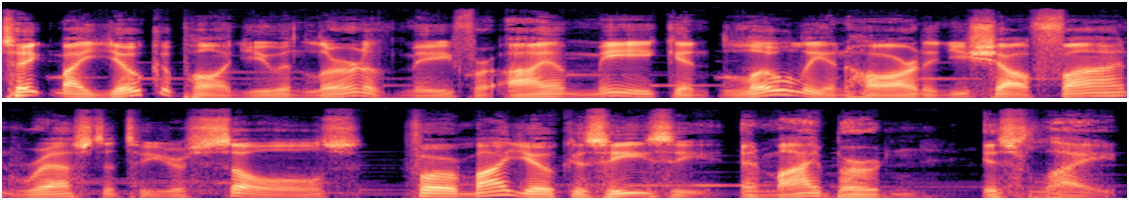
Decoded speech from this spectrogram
Take my yoke upon you and learn of me, for I am meek and lowly in heart, and ye shall find rest unto your souls. For my yoke is easy and my burden is light.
